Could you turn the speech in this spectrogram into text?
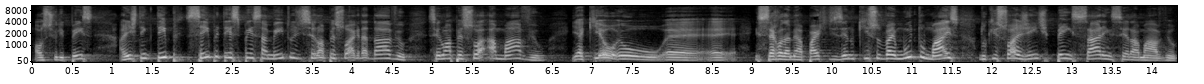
aos filipenses. A gente tem que ter, sempre ter esse pensamento de ser uma pessoa agradável, ser uma pessoa amável. E aqui eu, eu é, é, encerro da minha parte dizendo que isso vai muito mais do que só a gente pensar em ser amável,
